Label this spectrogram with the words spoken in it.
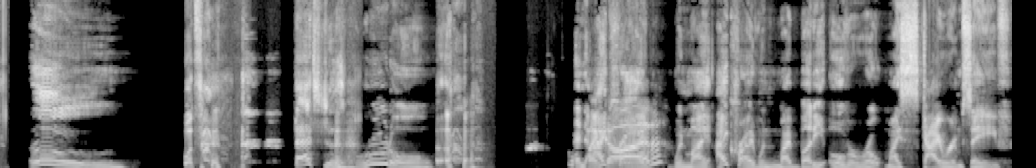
Ooh. What's That's just brutal. Oh and my I God. cried when my I cried when my buddy overwrote my Skyrim save.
